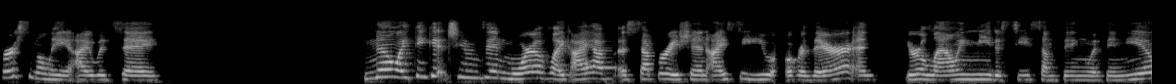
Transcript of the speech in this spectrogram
Personally, I would say no, I think it tunes in more of like I have a separation. I see you over there and you're allowing me to see something within you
